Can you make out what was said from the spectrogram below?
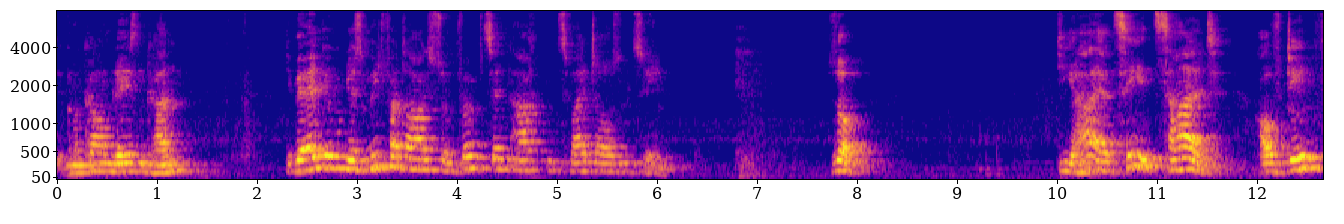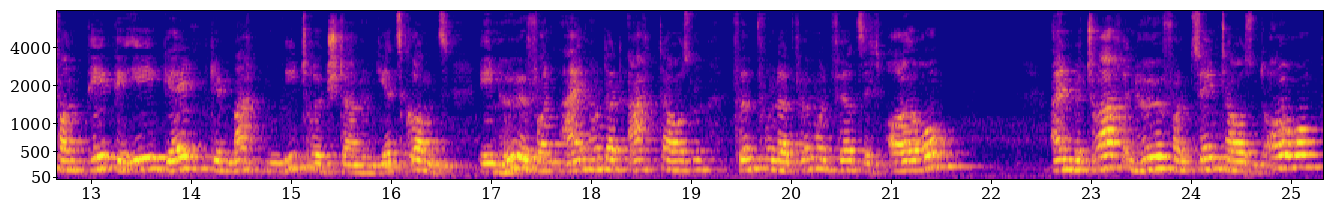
die man kaum lesen kann, die Beendigung des Mietvertrags zum 15.08.2010. So, die HRC zahlt auf den von PPE geltend gemachten Mietrückstand, und jetzt kommt's, in Höhe von 108.545 Euro, einen Betrag in Höhe von 10.000 Euro,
